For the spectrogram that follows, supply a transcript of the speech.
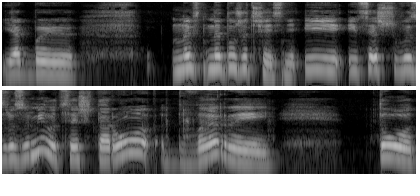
якби не, не дуже чесні. І, і це ж ви зрозуміли, це ж таро дверей. То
